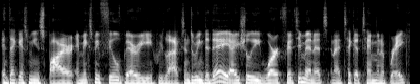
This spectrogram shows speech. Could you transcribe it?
And that gets me inspired and makes me feel very relaxed. And during the day, I usually work 15 minutes and I take a 10 minute break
